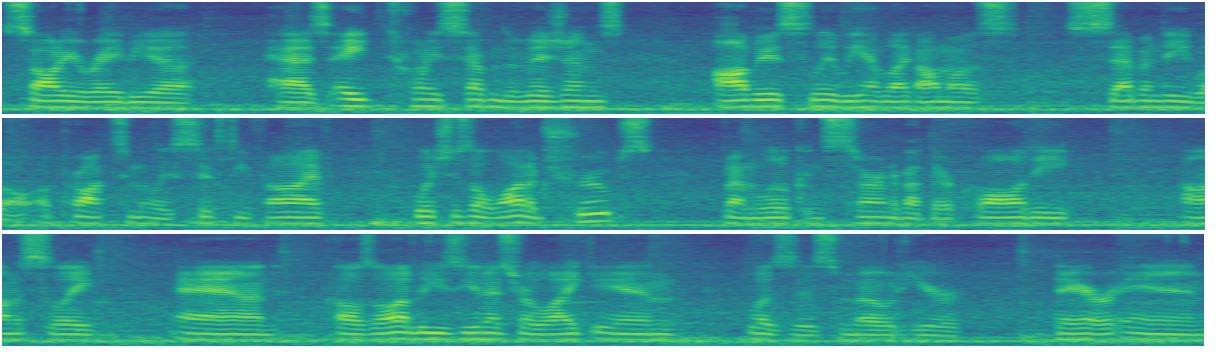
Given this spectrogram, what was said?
Saudi Arabia has 827 divisions. Obviously, we have like almost 70, well, approximately 65, which is a lot of troops, but I'm a little concerned about their quality, honestly. And because a lot of these units are like in, what's this mode here? They're in,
